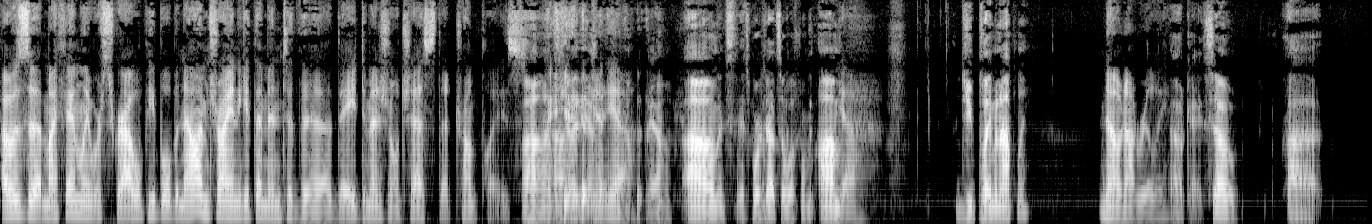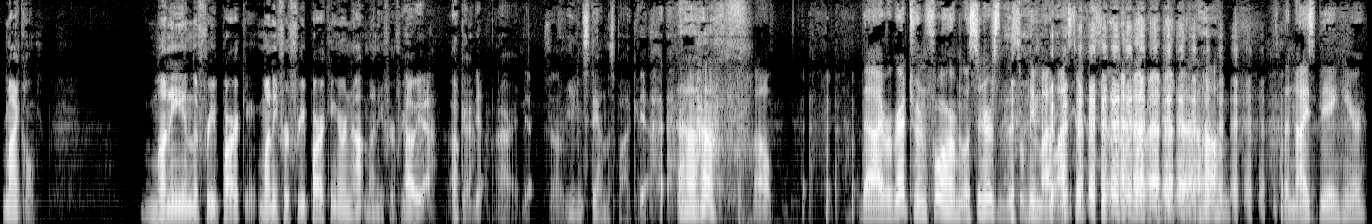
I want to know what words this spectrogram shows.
I was uh, my family were Scrabble people, but now I'm trying to get them into the the eight dimensional chess that Trump plays. Uh, that's a good idea. yeah, yeah, yeah. Um, it's it's worked out so well for me. Um, yeah. Do you play Monopoly? No, not really. Okay, so uh, Michael, money in the free parking, money for free parking, or not money for free? Oh yeah. Okay. Yeah. All right. Yeah. So you can stay on this podcast. Yeah. well, th- I regret to inform listeners that this will be my last episode. um, it's been nice being here,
